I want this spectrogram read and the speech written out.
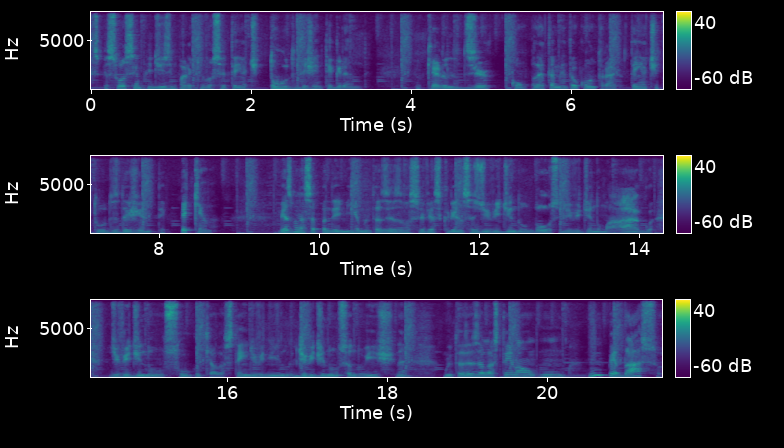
As pessoas sempre dizem para que você tenha atitude de gente grande. Eu quero lhe dizer completamente ao contrário. Tem atitudes de gente pequena. Mesmo nessa pandemia, muitas vezes você vê as crianças dividindo um doce, dividindo uma água, dividindo um suco que elas têm, dividindo, dividindo um sanduíche, né? Muitas vezes elas têm lá um, um, um pedaço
